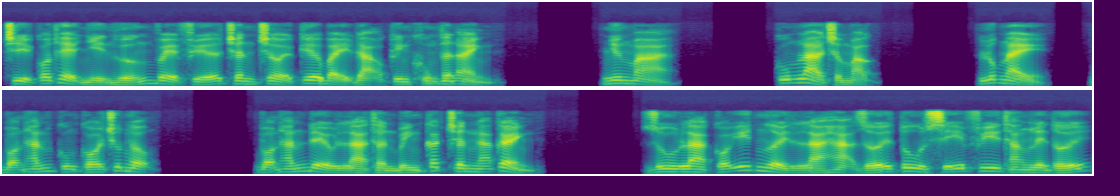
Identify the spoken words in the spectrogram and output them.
Chỉ có thể nhìn hướng về phía chân trời kia bảy đạo kinh khủng thân ảnh. Nhưng mà, cũng là trầm mặc. Lúc này, bọn hắn cũng có chút ngộng bọn hắn đều là thần binh các chân ngã cảnh. Dù là có ít người là hạ giới tu sĩ phi thăng lên tới,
